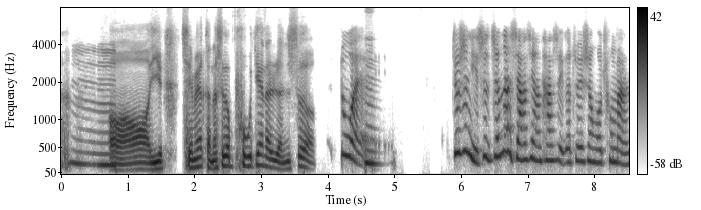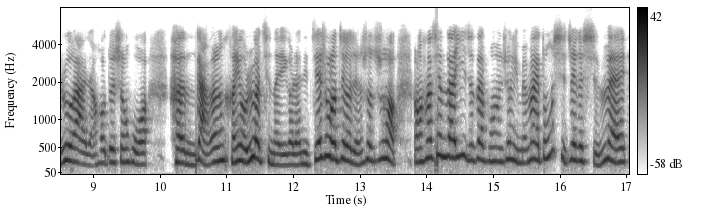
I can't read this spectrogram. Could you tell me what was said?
嗯，哦，一前面可能是个铺垫的人设，对，嗯就是你是真的相信了他是一个对生活充满热爱，然后对生活很感恩、很有热情的一个人。你接受了这个人设之后，然后他现在一直在朋友圈里面卖东西，这个行为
